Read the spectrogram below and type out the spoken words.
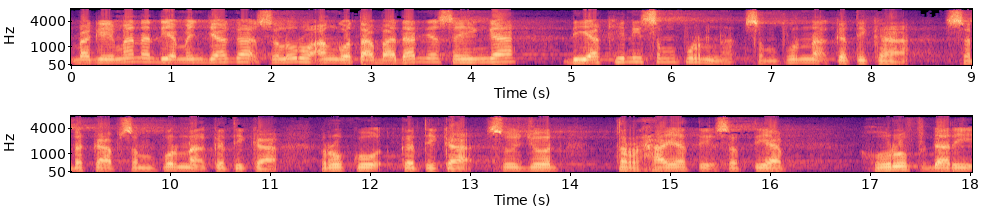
bagaimana dia menjaga seluruh anggota badannya sehingga diyakini sempurna. Sempurna ketika sedekap sempurna ketika ruku, ketika sujud, terhayati setiap huruf dari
